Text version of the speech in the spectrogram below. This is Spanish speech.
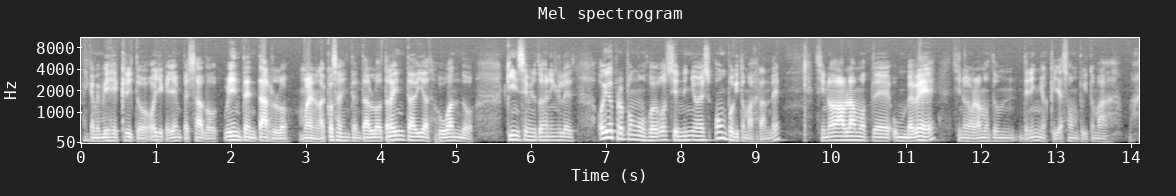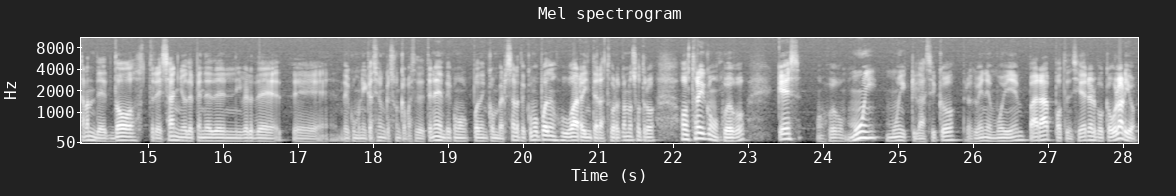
y que me habéis escrito, oye, que ya he empezado, voy a intentarlo. Bueno, la cosa es intentarlo. 30 días jugando 15 minutos en inglés. Hoy os propongo un juego si el niño es un poquito más grande. Si no hablamos de un bebé, sino hablamos de, de niños que ya son un poquito más, más grandes, 2, 3 años, depende del nivel de, de, de, comunicación que son capaces de tener, de cómo pueden conversar, de cómo pueden jugar e interactuar con nosotros, os traigo un juego que es un juego muy, muy clásico, pero que viene muy bien para potenciar el vocabulario.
